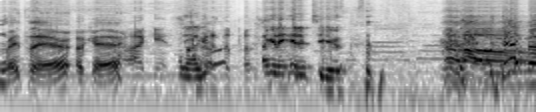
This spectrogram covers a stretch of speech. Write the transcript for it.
right there, okay? I can't see Hold on, I because got- the post. I'm gonna hit it too. Oh, no!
